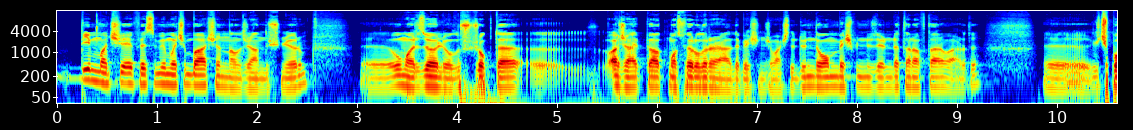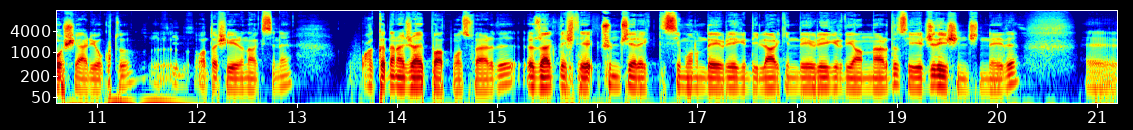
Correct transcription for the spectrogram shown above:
bir maçı Efes'in bir maçın Barça'nın alacağını düşünüyorum. E, umarız öyle olur. Çok da e, acayip bir atmosfer olur herhalde 5. maçta. Dün de 15 binin üzerinde taraftar vardı. E, hiç boş yer yoktu. E, Ataşehir'in aksine. Hakikaten acayip bir atmosferdi. Özellikle işte 3. çeyrekte Simon'un devreye girdiği, Larkin'in devreye girdiği anlarda seyirci de işin içindeydi. Ee,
